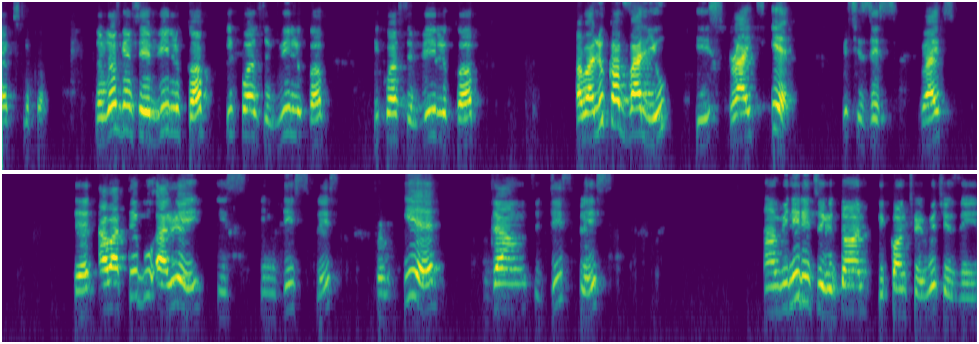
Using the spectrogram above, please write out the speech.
XLOOKUP. So I'm just going to say VLOOKUP equals to VLOOKUP equals to VLOOKUP. Our lookup value is right here, which is this, right? Then our table array is in this place. From here down to this place. And we need it to return the country, which is the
